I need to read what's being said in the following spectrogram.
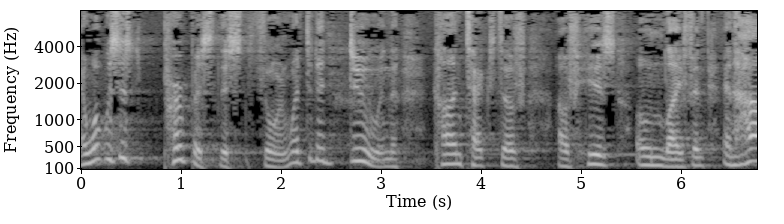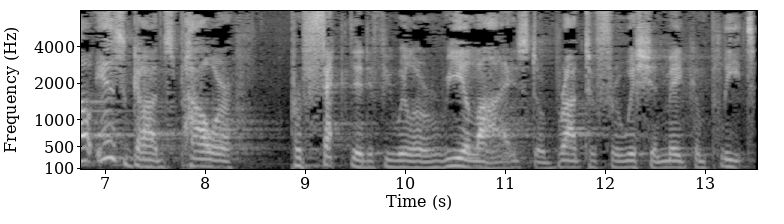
And what was his purpose, this thorn? What did it do in the context of, of his own life? And, and how is God's power perfected, if you will, or realized or brought to fruition, made complete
